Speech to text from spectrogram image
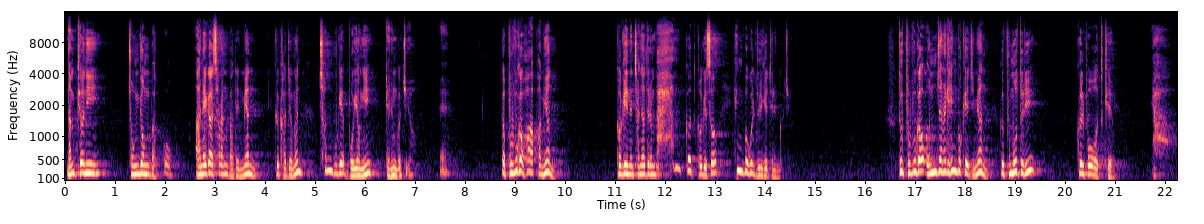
남편이 존경받고 아내가 사랑받으면 그 가정은 천국의 모형이 되는 거지요. 예. 그러니까 부부가 화합하면 거기에 있는 자녀들은 마음껏 거기서 행복을 누리게 되는 거죠. 또 부부가 온전하게 행복해지면 그 부모들이 그걸 보고 어떻게 해요? 야,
